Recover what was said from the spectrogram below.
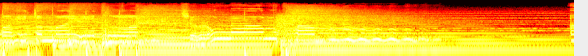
ไปจะไม่ทลับจะลงน้ำคำไอ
